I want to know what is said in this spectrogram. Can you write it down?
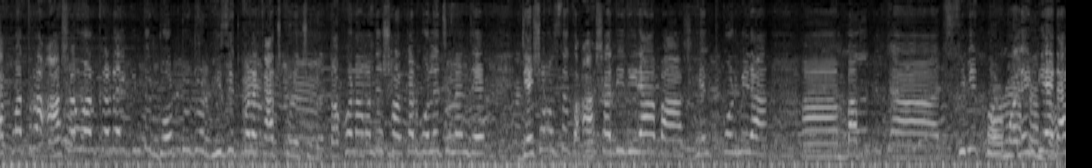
একমাত্র আশা ওয়ার্কাররাই কিন্তু ডোর টু ডোর ভিজিট করে কাজ করেছিল। তখন আমাদের সরকার বলেছিলেন যে যে সমস্ত আশা দিদিরা বা হেলথ কর্মীরা বা সিভিক ভলেন্টিয়াররা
